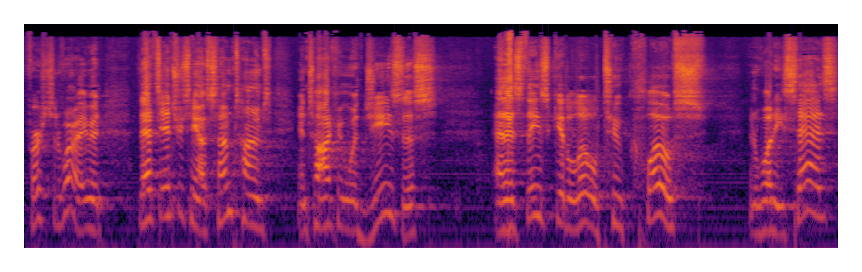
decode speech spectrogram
first and foremost. I mean, that's interesting how sometimes in talking with Jesus, and as things get a little too close in what he says,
